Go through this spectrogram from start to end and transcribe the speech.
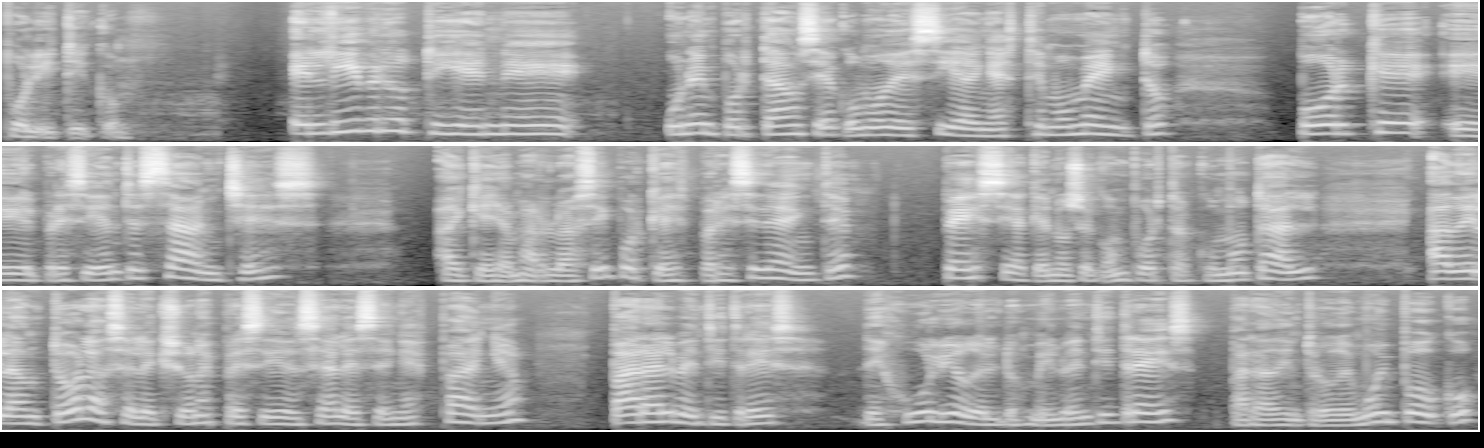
político. El libro tiene una importancia, como decía, en este momento, porque el presidente Sánchez, hay que llamarlo así porque es presidente, pese a que no se comporta como tal, adelantó las elecciones presidenciales en España para el 23 de julio del 2023, para dentro de muy poco,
